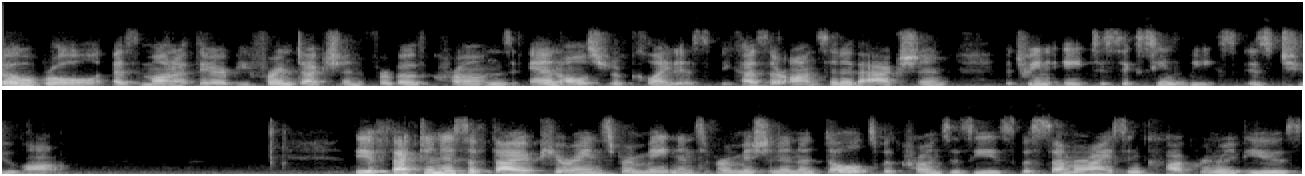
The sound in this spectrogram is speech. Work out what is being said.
no role as monotherapy for induction for both Crohn's and ulcerative colitis because their onset of action between 8 to 16 weeks is too long. The effectiveness of thiopurines for maintenance of remission in adults with Crohn's disease was summarized in Cochrane reviews,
